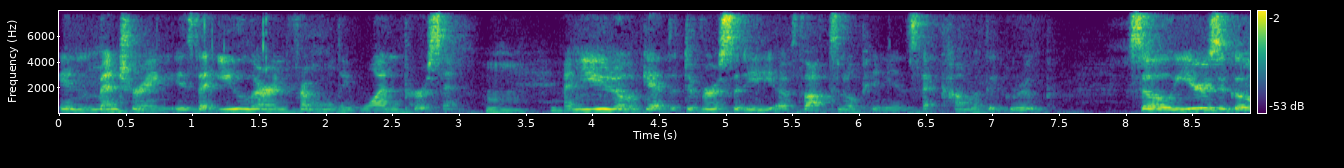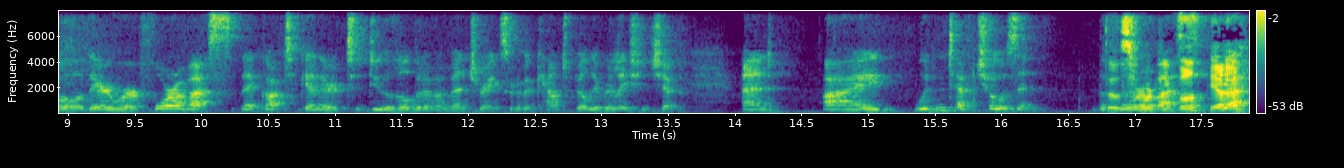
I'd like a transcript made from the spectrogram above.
in mentoring is that you learn from only one person Mm-hmm. and you don't get the diversity of thoughts and opinions that come with a group. So, years ago, there were four of us that got together to do a little bit of a mentoring sort of accountability relationship, and I wouldn't have chosen the Those four, four of us. people? Yeah.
